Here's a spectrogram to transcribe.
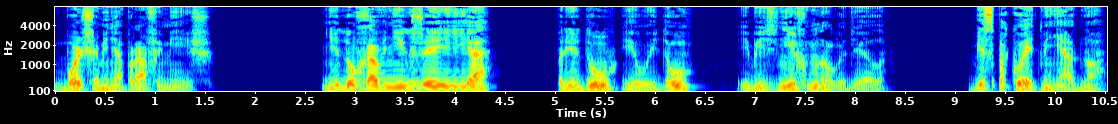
больше меня прав имеешь. Не духовник же и я. Приду и уйду, и без них много дела. Беспокоит меня одно,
